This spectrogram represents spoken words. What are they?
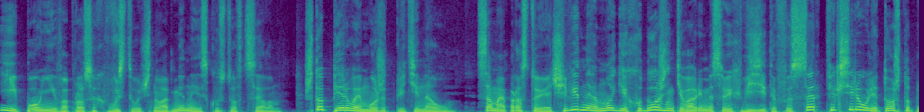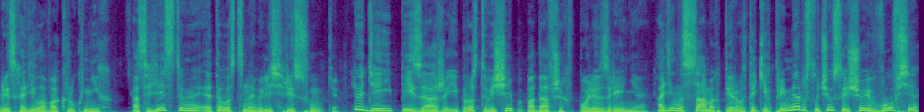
и Японией в вопросах выставочного обмена искусства в целом. Что первое может прийти на ум? Самое простое и очевидное, многие художники во время своих визитов в СССР фиксировали то, что происходило вокруг них. А свидетельствами этого становились рисунки. Людей, пейзажей и просто вещей, попадавших в поле зрения. Один из самых первых таких примеров случился еще и вовсе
